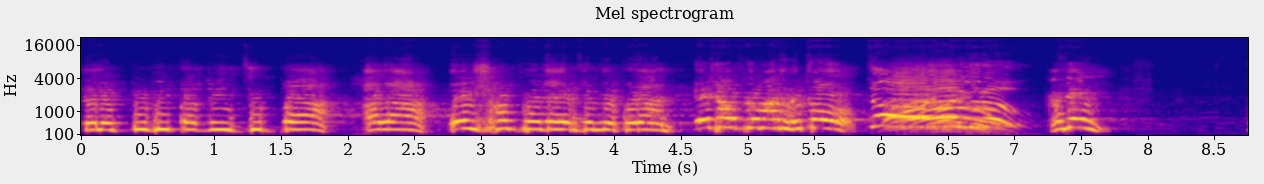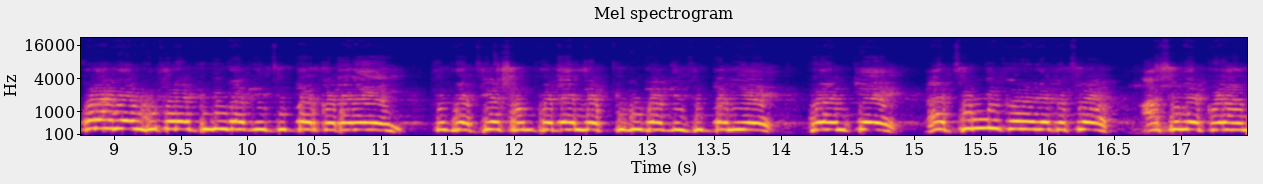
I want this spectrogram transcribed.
তাহলে টুপি পাগলি জুব্বা আলা ওই সম্প্রদায়ের জন্য কোরআন এটাও প্রমাণ হতো। কাজেই কোরআনের ভিতরে টুপি জুব্বার কথা নেই। তোমরা যে সম্প্রদায়ের লোক টুপি জুব্বা নিয়ে কোরআনকে জিম্মি করে রেখেছ আসলে কোরআন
